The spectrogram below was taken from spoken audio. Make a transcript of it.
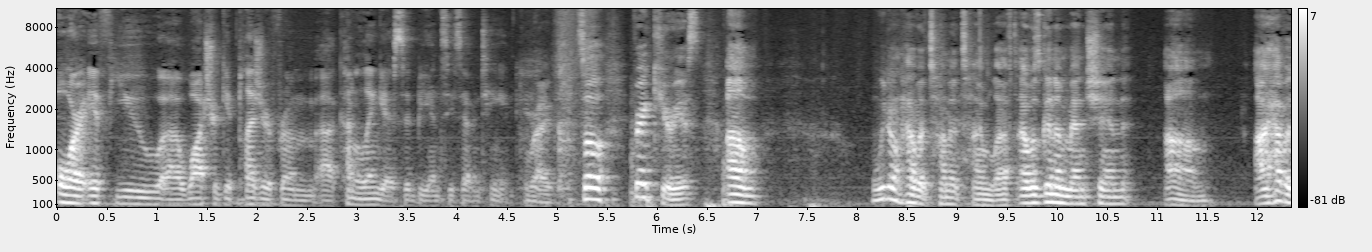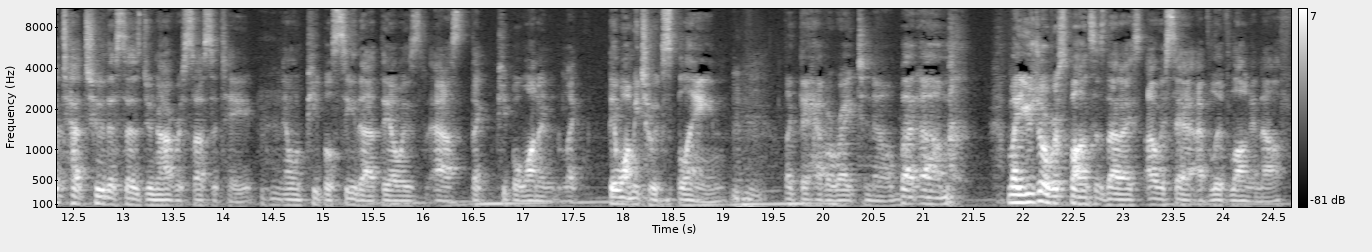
Or if you uh, watch her get pleasure from uh, cunnilingus, it'd be NC-17. Right. So very curious. Um, we don't have a ton of time left. I was gonna mention. Um, I have a tattoo that says "Do not resuscitate," and when people see that, they always ask, like, people want to, like, they want me to explain, like they have a right to know. But um, my usual response is that I, I always say I've lived long enough.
